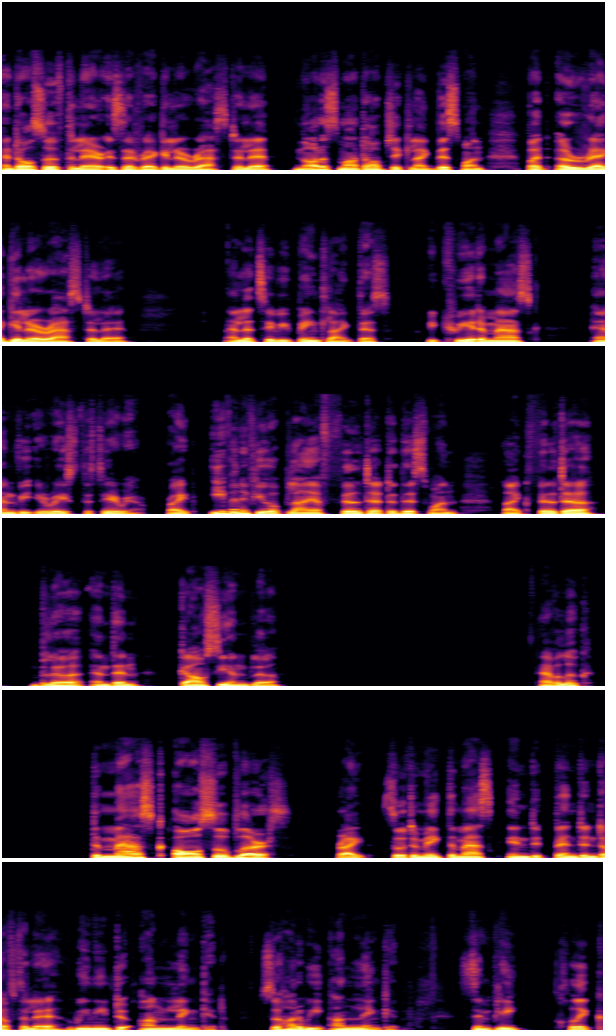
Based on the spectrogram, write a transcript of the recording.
And also if the layer is a regular raster layer, not a smart object like this one, but a regular raster layer, and let's say we paint like this, we create a mask and we erase this area, right? Even if you apply a filter to this one, like filter, blur, and then Gaussian blur, have a look. The mask also blurs, right? So to make the mask independent of the layer, we need to unlink it. So how do we unlink it? Simply click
